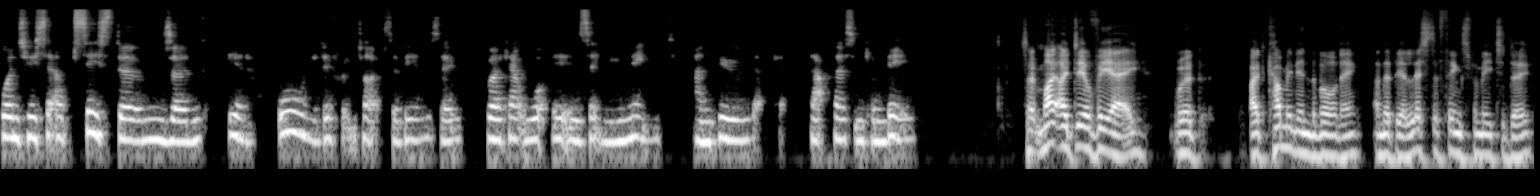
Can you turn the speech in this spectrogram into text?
ones who set up systems and you know all the different types of VA. So work out what it is that you need and who that that person can be. So my ideal VA would I'd come in in the morning and there'd be a list of things for me to do.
